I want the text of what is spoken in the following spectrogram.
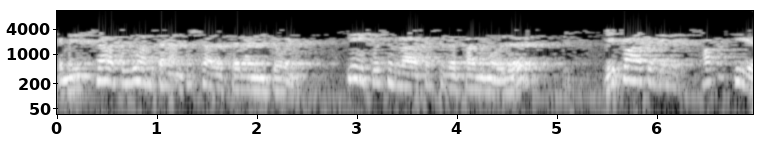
එම නිසා පුළුවන් තරම් කුසල කරන්නට ඕනේ. මේ කුසල අකුසල කර්ම වල විපාක දෙන ශක්තිය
